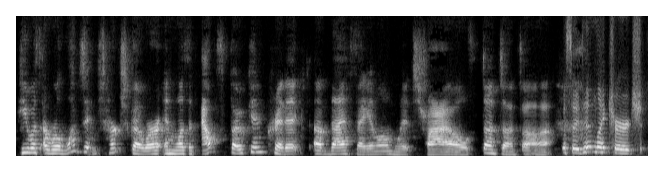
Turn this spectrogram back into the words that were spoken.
He was a reluctant churchgoer and was an outspoken critic of the Salem witch trials. Dun dun dun. so they didn't like church.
